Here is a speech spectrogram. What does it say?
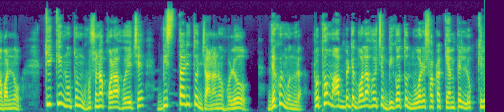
নবান্ন। কি কি নতুন ঘোষণা করা হয়েছে বিস্তারিত জানানো হলো। দেখুন বন্ধুরা, প্রথম আপডেটে বলা হয়েছে বিগত দুয়ারে সরকার ক্যাম্পের লক্ষ্মীর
